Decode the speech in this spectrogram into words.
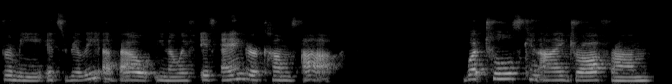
for me, it's really about, you know, if, if anger comes up, what tools can I draw from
